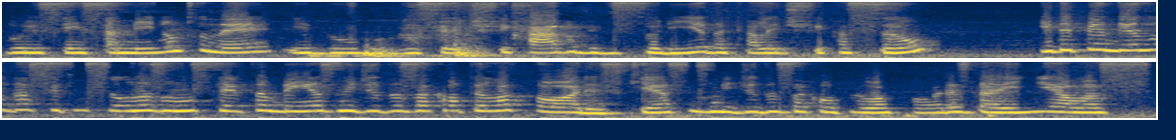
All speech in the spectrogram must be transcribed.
do licenciamento, né? E do, do certificado de vistoria daquela edificação. E dependendo da situação, nós vamos ter também as medidas acautelatórias, que essas medidas acautelatórias daí elas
